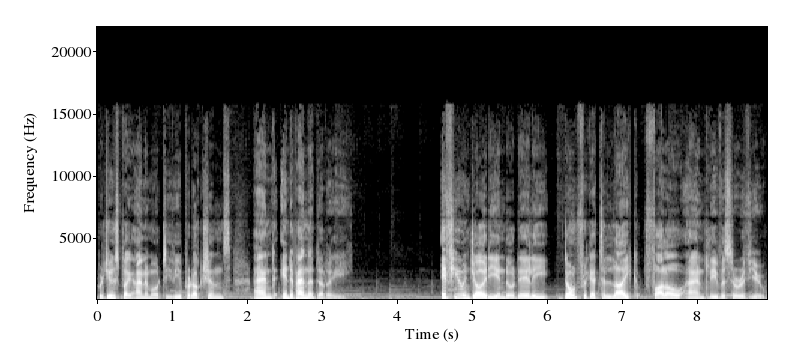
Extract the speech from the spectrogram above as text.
produced by Animo TV Productions and Independent.ie. If you enjoy the Indo Daily, don't forget to like, follow, and leave us a review.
